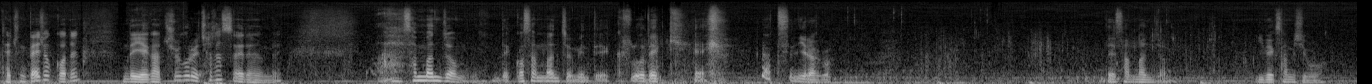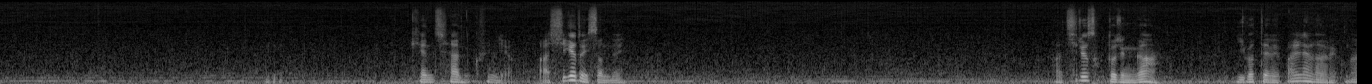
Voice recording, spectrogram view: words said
대충 빼줬거든? 근데 얘가 출구를 찾았어야 되는데. 아 3만점. 내거 3만점인데 클로데케 같으니라고. 내 3만점. 235 괜찮군요. 아 시계도 있었네. 아 치료 속도 증가. 이것 때문에 빨리 하려 그랬구나.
